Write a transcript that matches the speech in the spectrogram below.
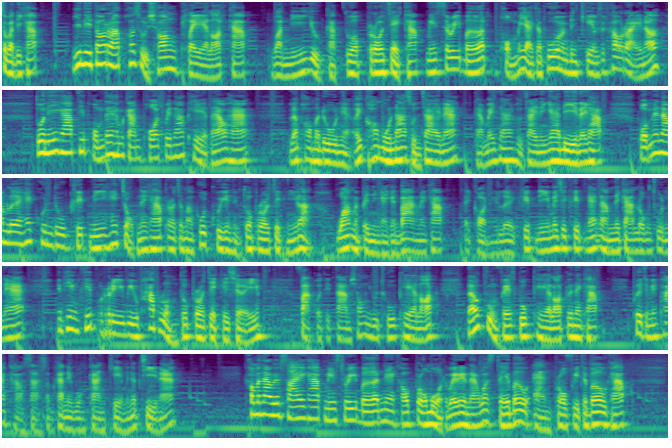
สวัสดีครับ ยินดีต้อนรับเข้าสู่ช่อง Play a Lot ครับ วันนี้อยู่กับตัวโปรเจกต์ครับ Mystery Bird ผมไม่อยากจะพูดว่ามันเป็นเกมสักเท่าไหร่เนาะตัวนี้ครับที่ผมได้ทำการโพสต์ไว้หน้าเพจแล้วฮะ แล้วพอมาดูเนี่ยเอ้ยข้อมูลน่าสนใจนะ แต่ไม่น่าสนใจในแง่ดีนะครับ ผมแนะนำเลยให้คุณดูคลิปนี้ให้จบนะครับ เราจะมาพูดคุยกันถึงตัวโปรเจกต์นี้ล่ะ ว่ามันเป็นยังไงกันบ้างนะครับแต่ก่อนอื่นเลยคลิปนี้ไม่ใช่คลิปแนะนำในการลงทุนนะฮะเป็นเพียงคลิปรีวิวภาพรวมของตัวโปรเจกต์เฉยๆฝากกดติดตามช่อง YouTube p a y l o t แล้วก็กลุ่ม Facebook p a y l o t ด้วยนะครับเพื่อจะไม่พลาดข่าวสารสำคัญในวงการเกม NFT นะเข้ามาหน้าเว็บไซต์ครับ Mystery Bird เนี่ยเขาโปรโมทไว้เลยนะว่า stable and profitable ครับ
